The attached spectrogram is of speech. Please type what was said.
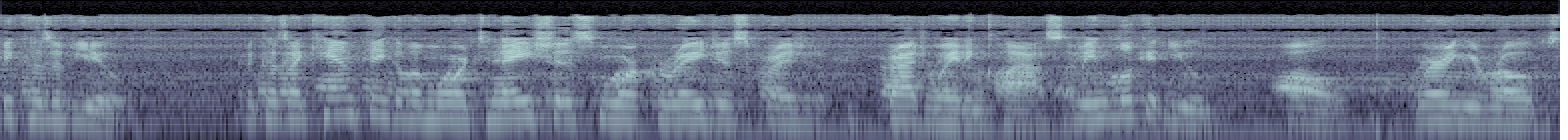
because of you, because I can't think of a more tenacious, more courageous gradu- graduating class. I mean, look at you all wearing your robes.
